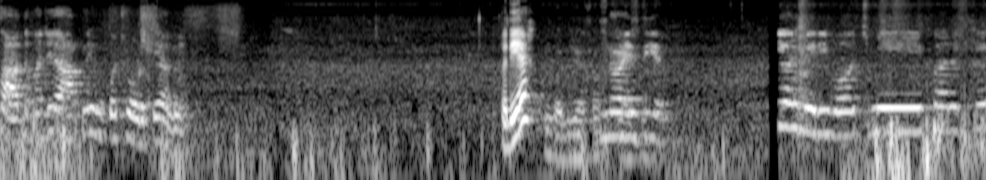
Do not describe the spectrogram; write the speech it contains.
सात बजे आपने उनको छोड़ के आना ਵਧੀਆ बढ़िया सा। ਨੋਇਜ਼ ਦੀ ਹੈ और मेरी वॉच में फर्क है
